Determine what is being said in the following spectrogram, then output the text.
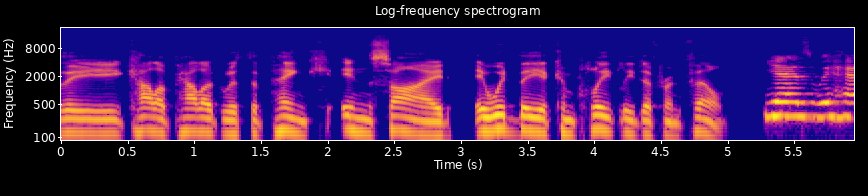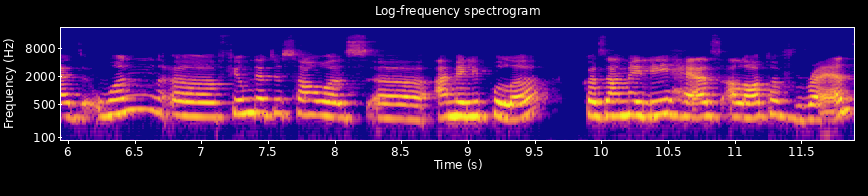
the color palette with the pink inside, it would be a completely different film. Yes, we had one uh, film that you saw was uh, Amélie Poulain because Amélie has a lot of red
